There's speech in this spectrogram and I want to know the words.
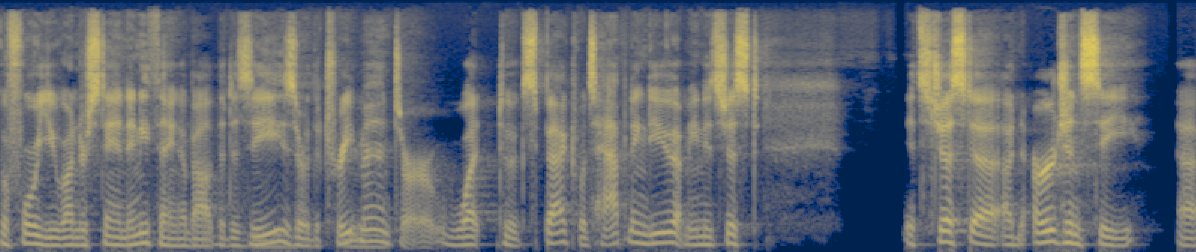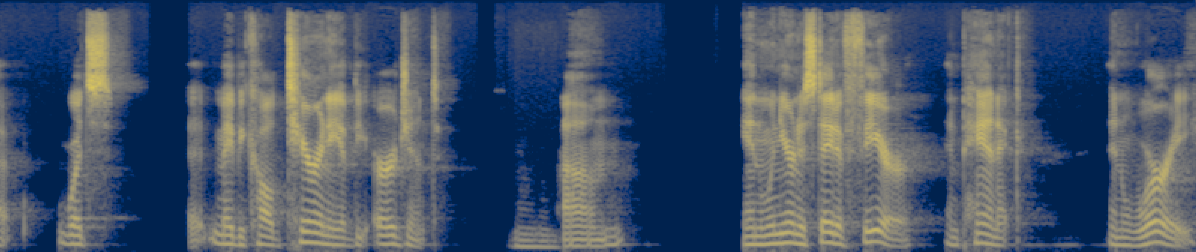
before you understand anything about the disease or the treatment or what to expect, what's happening to you. I mean, it's just, it's just a, an urgency, uh, what's uh, maybe called tyranny of the urgent. Mhm. Um, and when you're in a state of fear and panic and worry,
